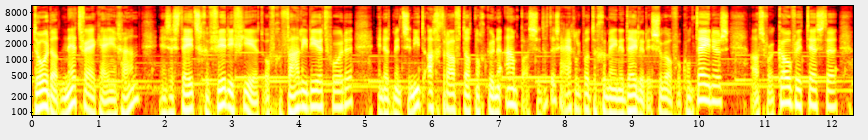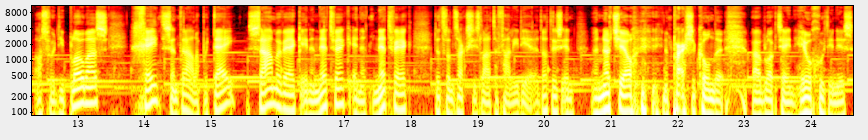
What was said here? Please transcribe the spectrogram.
door dat heen gaan en ze steeds geverifieerd of gevalideerd worden en dat mensen niet achteraf dat nog kunnen aanpassen. Dat is eigenlijk wat de gemene deler is, zowel voor containers als voor COVID-testen, als voor diploma's. Geen centrale partij, samenwerken in een netwerk en het netwerk de transacties laten valideren. Dat is in een nutshell, in een paar seconden, waar blockchain heel goed in is.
